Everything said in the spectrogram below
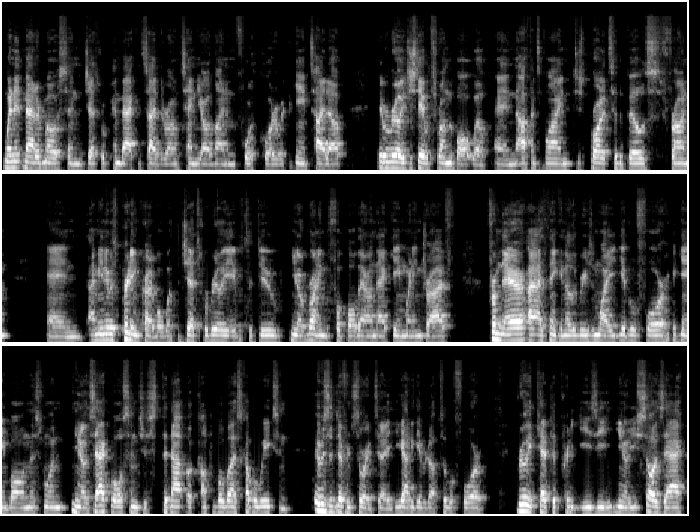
when it mattered most, and the Jets were pinned back inside their own 10 yard line in the fourth quarter with the game tied up, they were really just able to run the ball at will. And the offensive line just brought it to the Bills front. And I mean, it was pretty incredible what the Jets were really able to do, you know, running the football there on that game winning drive. From there, I think another reason why you give LaFleur a game ball in this one, you know, Zach Wilson just did not look comfortable the last couple weeks. And it was a different story today. You got to give it up to LaFleur. Really kept it pretty easy. You know, you saw Zach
